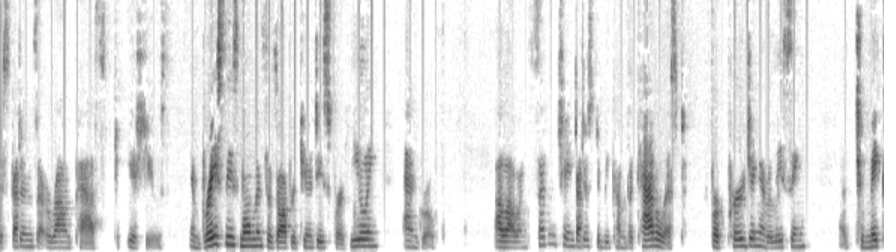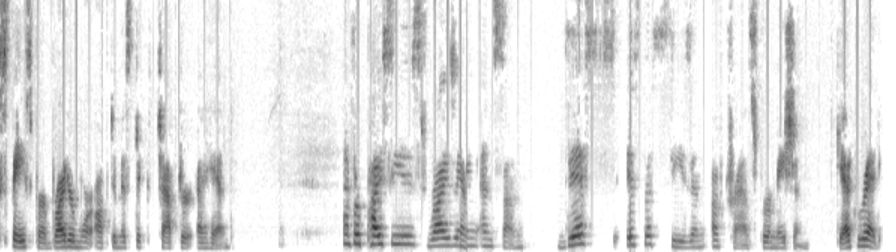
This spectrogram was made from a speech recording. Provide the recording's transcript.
discussions around past issues. Embrace these moments as opportunities for healing and growth, allowing sudden changes to become the catalyst for purging and releasing uh, to make space for a brighter, more optimistic chapter ahead. And for Pisces, rising and sun, this is the season of transformation. Get ready.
